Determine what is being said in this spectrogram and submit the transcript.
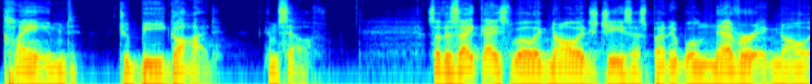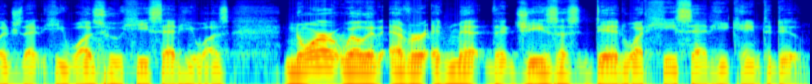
claimed to be God himself. So the zeitgeist will acknowledge Jesus, but it will never acknowledge that he was who he said he was, nor will it ever admit that Jesus did what he said he came to do.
